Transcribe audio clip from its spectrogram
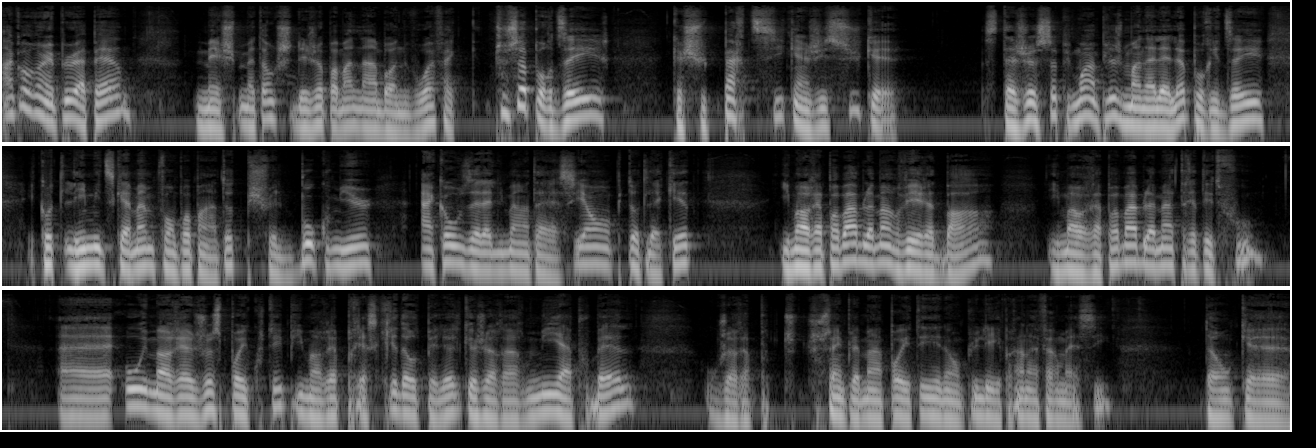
encore un peu à perdre, mais je, mettons que je suis déjà pas mal dans la bonne voie. Fait que, tout ça pour dire que je suis parti quand j'ai su que c'était juste ça. Puis moi, en plus, je m'en allais là pour y dire écoute, les médicaments me font pas pantoute, puis je fais beaucoup mieux à cause de l'alimentation, puis tout le kit il m'aurait probablement reviré de bord, il m'aurait probablement traité de fou, euh, ou il m'aurait juste pas écouté, puis il m'aurait prescrit d'autres pilules que j'aurais remis à poubelle, ou j'aurais tout simplement pas été non plus les prendre à la pharmacie. Donc, euh,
